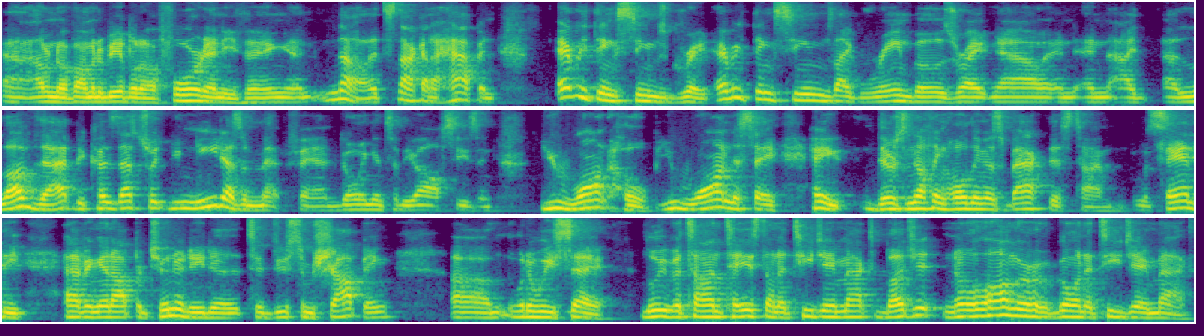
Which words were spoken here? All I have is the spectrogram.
I don't know if I'm going to be able to afford anything." And no, it's not going to happen. Everything seems great. Everything seems like rainbows right now, and and I I love that because that's what you need as a Met fan going into the off season. You want hope. You want to say, "Hey, there's nothing holding us back this time." With Sandy having an opportunity to to do some shopping, um, what do we say? Louis Vuitton taste on a TJ Maxx budget, no longer going to TJ Maxx.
